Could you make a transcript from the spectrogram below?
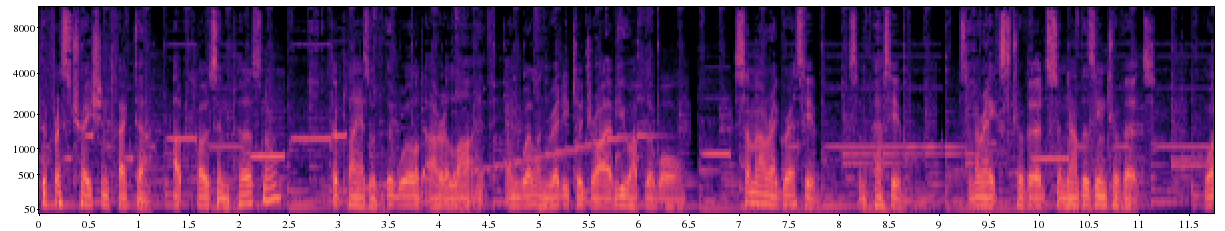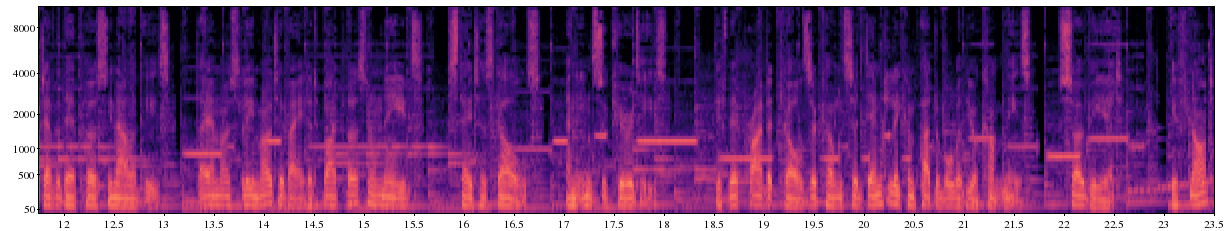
the frustration factor, up close and personal. The players of the world are alive and well and ready to drive you up the wall. Some are aggressive, some passive, some are extroverts and others introverts. Whatever their personalities, they are mostly motivated by personal needs, status goals, and insecurities. If their private goals are coincidentally compatible with your company's, so be it. If not,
